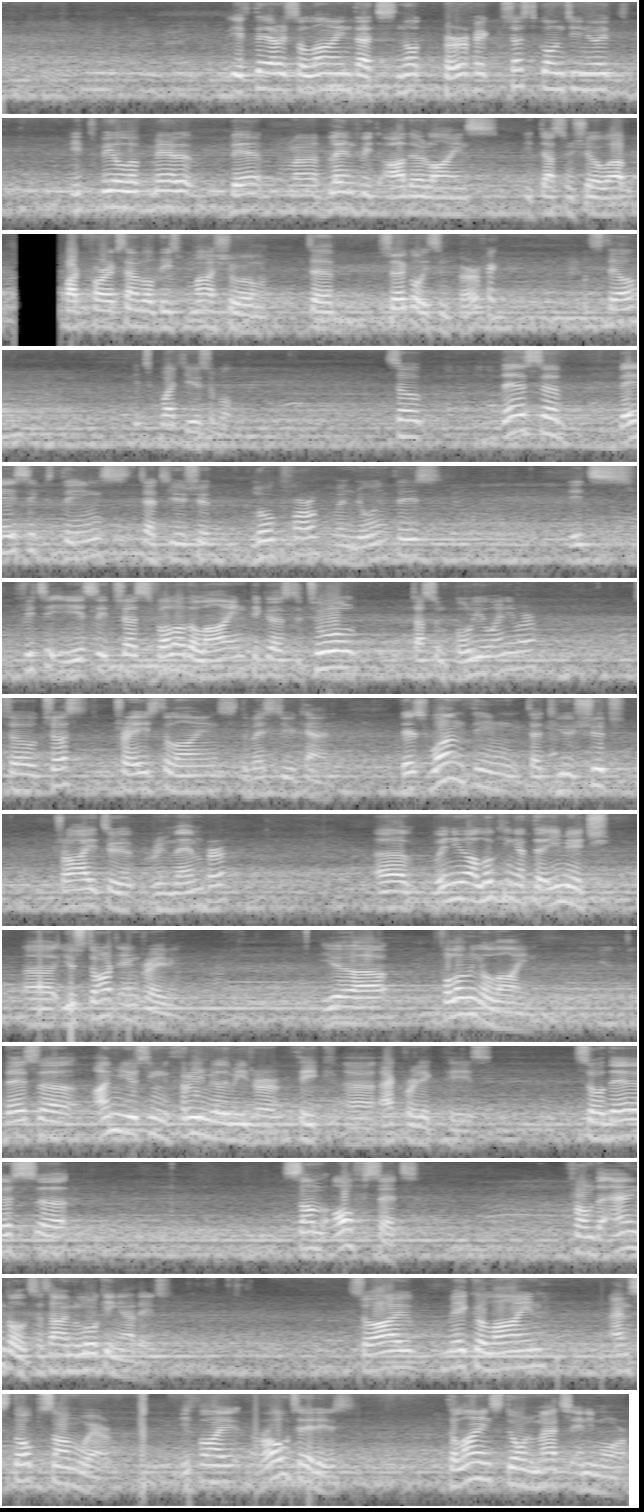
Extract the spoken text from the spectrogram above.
if there is a line that's not perfect, just continue it. It will blend with other lines. It doesn't show up. But for example, this mushroom, the circle isn't perfect, but still, it's quite usable. So there's a basic things that you should look for when doing this. It's pretty easy, just follow the line because the tool doesn't pull you anywhere. So just trace the lines the best you can. There's one thing that you should try to remember. Uh, when you are looking at the image, uh, you start engraving. You are following a line. There's a, I'm using three millimeter thick uh, acrylic piece. So there's uh, some offset from the angle that I'm looking at it. So I make a line and stop somewhere. If I rotate it, the lines don't match anymore.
